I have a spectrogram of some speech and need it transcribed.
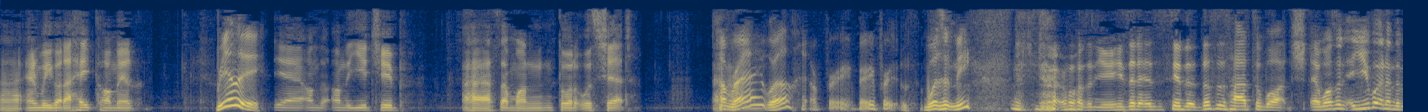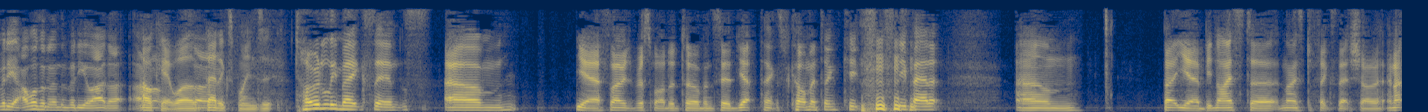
Uh, and we got a hate comment Really? yeah, on the on the YouTube, uh, someone thought it was shit. All right. Well, our very, very, very, was it me? no, it wasn't you. He said it said that this is hard to watch. It wasn't. You weren't in the video. I wasn't in the video either. Um, Okay, well, so that explains it. totally makes sense. Um, yeah, so I responded to him and said, "Yep, thanks for commenting. Keep keep at it." Um, but yeah, it'd be nice to nice to fix that show, and I,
